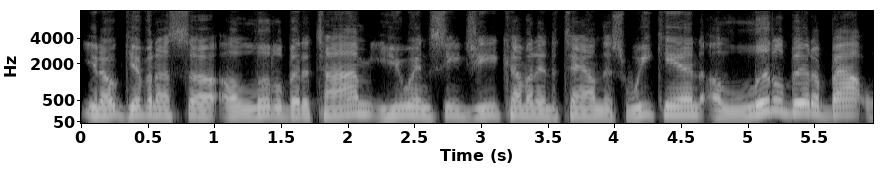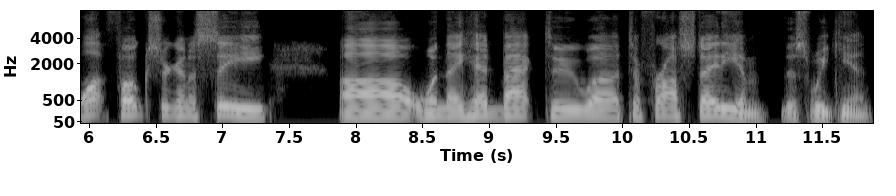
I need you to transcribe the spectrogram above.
you know, giving us a, a, little bit of time. UNCG coming into town this weekend. A little bit about what folks are going to see uh, when they head back to uh, to Frost Stadium this weekend.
